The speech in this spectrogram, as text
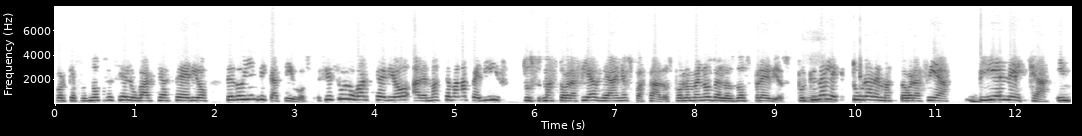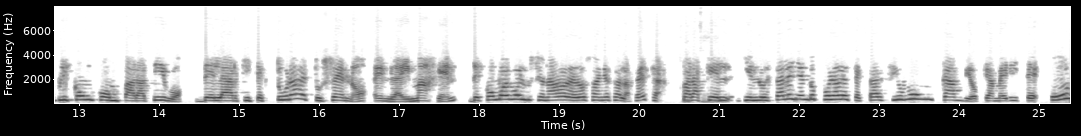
porque pues no sé si el lugar sea serio. Te doy indicativos. Si es un lugar serio, además te van a pedir tus mastografías de años pasados, por lo menos de los dos previos, porque una mm. lectura de mastografía bien hecha implica un comparativo de la arquitectura de tu seno en la imagen, de cómo ha evolucionado de dos años a la fecha, para que el, quien lo está leyendo pueda detectar si hubo un cambio que amerite un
